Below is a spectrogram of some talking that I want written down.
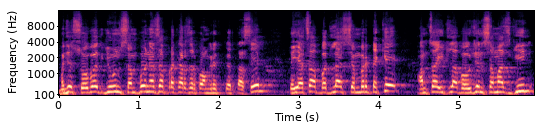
म्हणजे सोबत घेऊन संपवण्याचा प्रकार जर काँग्रेस करत असेल तर याचा बदला शंभर टक्के आमचा इथला बहुजन समाज घेईल.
